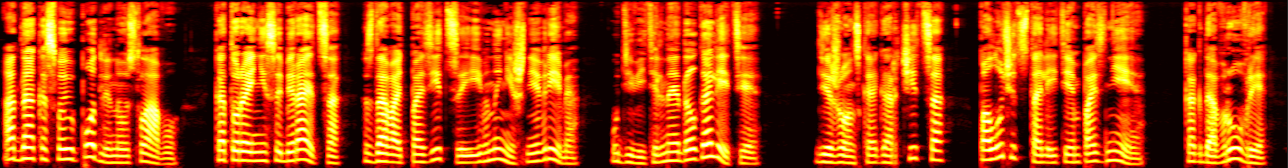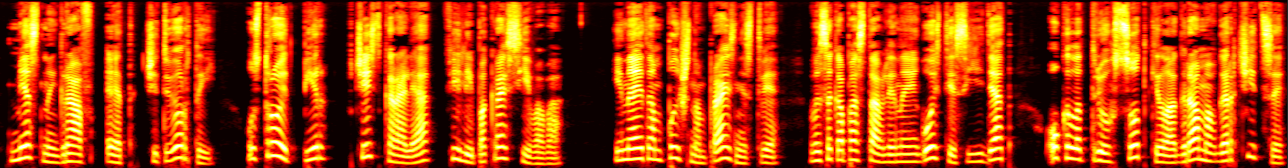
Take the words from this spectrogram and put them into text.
Однако свою подлинную славу, которая не собирается сдавать позиции и в нынешнее время, удивительное долголетие, дижонская горчица получит столетием позднее, когда в Рувре местный граф Эд IV устроит пир в честь короля Филиппа Красивого. И на этом пышном празднестве высокопоставленные гости съедят около 300 килограммов горчицы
